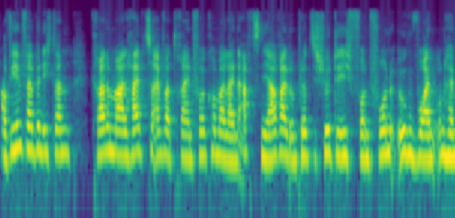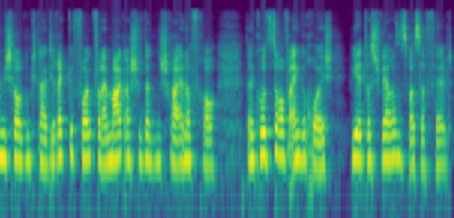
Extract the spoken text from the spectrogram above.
auf jeden Fall bin ich dann gerade mal halb zu einfach rein, vollkommen alleine 18 Jahre alt und plötzlich hörte ich von vorne irgendwo einen unheimlich lauten Knall, direkt gefolgt von einem markerschütternden Schrei einer Frau. Dann kurz darauf ein Geräusch, wie etwas Schweres ins Wasser fällt.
